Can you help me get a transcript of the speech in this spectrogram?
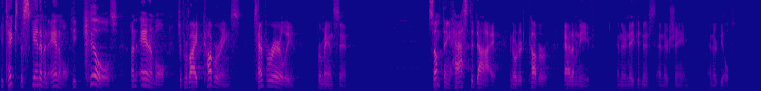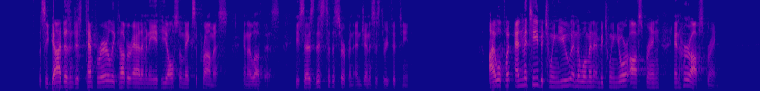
He takes the skin of an animal, he kills an animal to provide coverings temporarily for man's sin. Something has to die in order to cover Adam and Eve and their nakedness and their shame and their guilt. But see, God doesn't just temporarily cover Adam and Eve, He also makes a promise and I love this. He says this to the serpent in Genesis 3:15. I will put enmity between you and the woman and between your offspring and her offspring.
